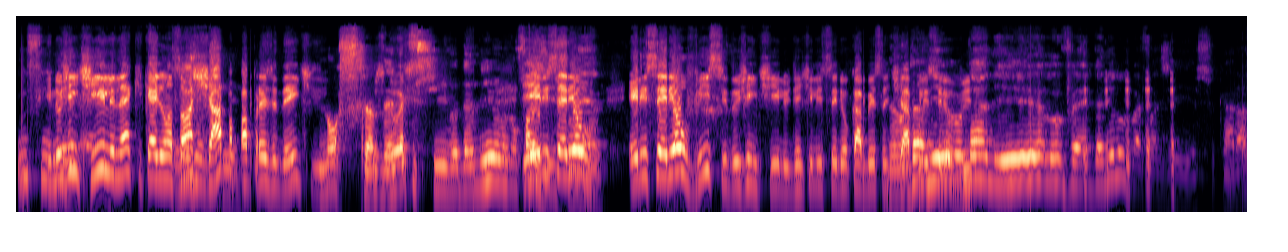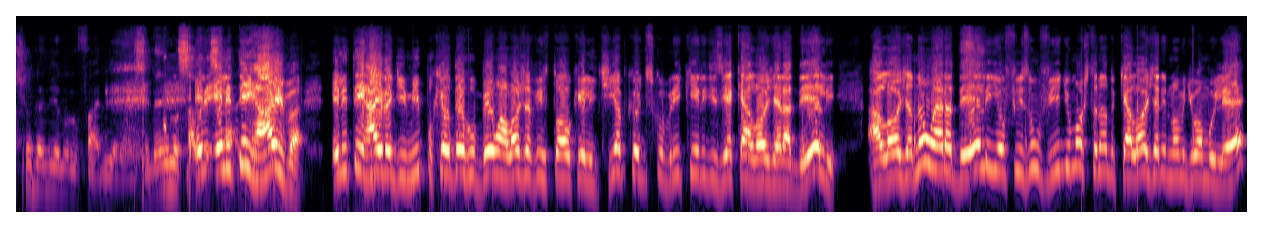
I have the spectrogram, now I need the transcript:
Enfim, e no Gentili, né? Que quer lançar uma chapa para presidente. Nossa, não é possível. Danilo não faz e ele isso, seria né? o, ele seria o vice do Gentili. O Gentili seria o cabeça de não, chapa, Danilo, ele seria o vice. Danilo, velho. Danilo não vai fazer isso, cara. Acho que o Danilo não faria isso. Danilo sabe ele, ele tem raiva. Ele tem raiva de mim porque eu derrubei uma loja virtual que ele tinha, porque eu descobri que ele dizia que a loja era dele. A loja não era dele e eu fiz um vídeo mostrando que a loja era em nome de uma mulher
